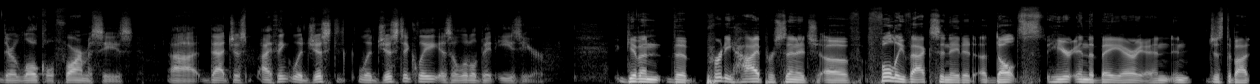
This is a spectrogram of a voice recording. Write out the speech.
their local pharmacies. Uh, that just, I think, logistic- logistically is a little bit easier given the pretty high percentage of fully vaccinated adults here in the Bay Area and in just about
